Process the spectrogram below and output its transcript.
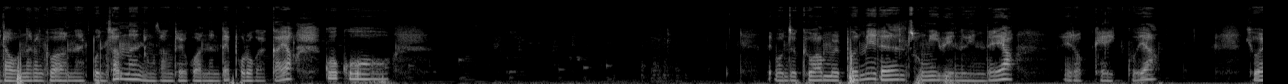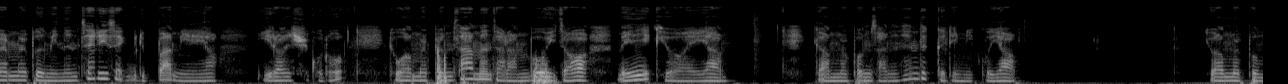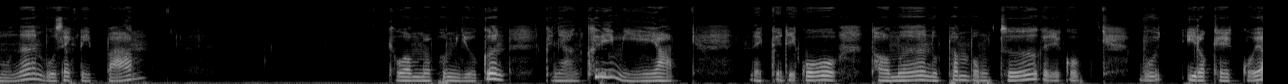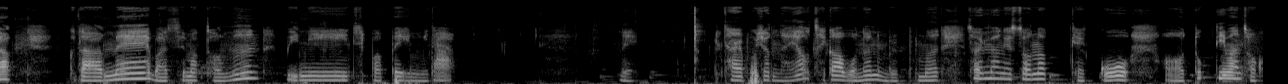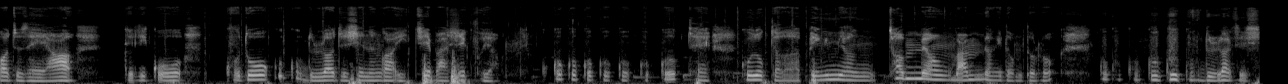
반갑습니다. 오늘은 교환을 본 첫날 영상 들고 왔는데 보러 갈까요? 고고! 네, 먼저 교환물품 1은 종이 비누인데요. 이렇게 있고요. 교환물품 2는 체리색 립밤이에요. 이런 식으로. 교환물품 3은 잘 안 보이죠? 매니큐어예요. 교환물품 4는 핸드크림이고요. 교환물품 5는 무색 립밤. 교환물품 6은 그냥 크림이에요. 네, 그리고 덤은 우편 봉투, 그리고 무, 이렇게 있고요. 그 다음에 마지막 덤은 미니 지퍼백입니다. 네. 잘 보셨나요? 제가 원하는 물품은 설명에 써놓겠고, 어, 똑띠만 적어주세요. 그리고 구독 꾹꾹 눌러주시는 거 잊지 마시고요. 꾹꾹꾹꾹꾹꾹꾹 제 구독자가 100명, 1000명, 만 명이 넘도록 꾹꾹꾹꾹꾹 눌러주시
